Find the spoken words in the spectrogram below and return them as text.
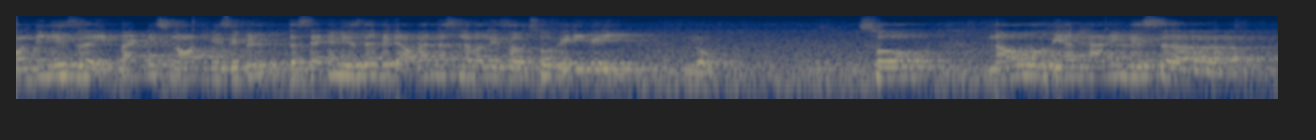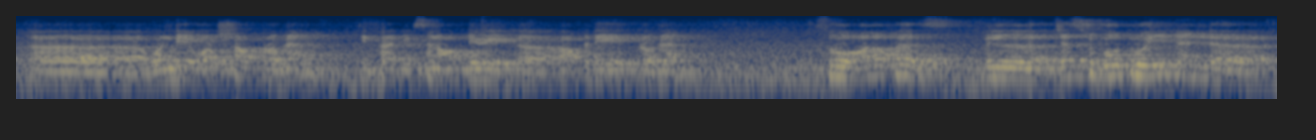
One thing is the impact is not visible. The second is that the awareness level is also very, very low. So now we are having this uh, one day workshop program. In fact, it's an off day, off day program. So all of us will just go through it and uh,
